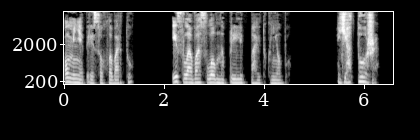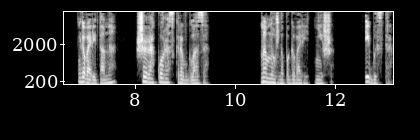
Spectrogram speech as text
У меня пересохло во рту, и слова словно прилипают к небу. «Я тоже», — говорит она, широко раскрыв глаза. «Нам нужно поговорить, Ниша, и быстро».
